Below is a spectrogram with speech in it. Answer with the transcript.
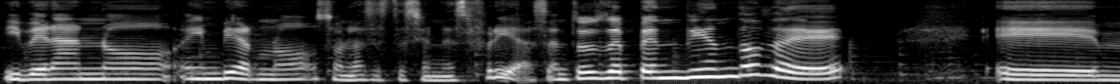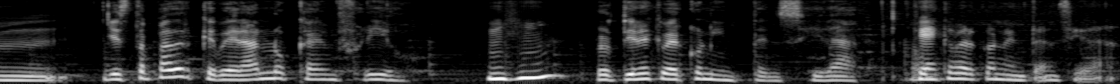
y verano e invierno son las estaciones frías. Entonces, dependiendo de... Em, y está padre que verano cae en frío. Pero tiene que ver con intensidad. Tiene que ver con intensidad.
